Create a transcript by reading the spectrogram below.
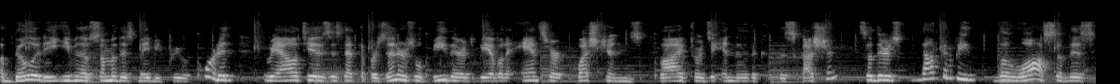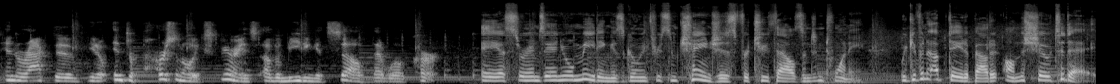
ability, even though some of this may be pre-recorded, the reality is, is that the presenters will be there to be able to answer questions live towards the end of the discussion. So there's not going to be the loss of this interactive, you know, interpersonal experience of a meeting itself that will occur. ASRM's annual meeting is going through some changes for 2020. We give an update about it on the show today.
